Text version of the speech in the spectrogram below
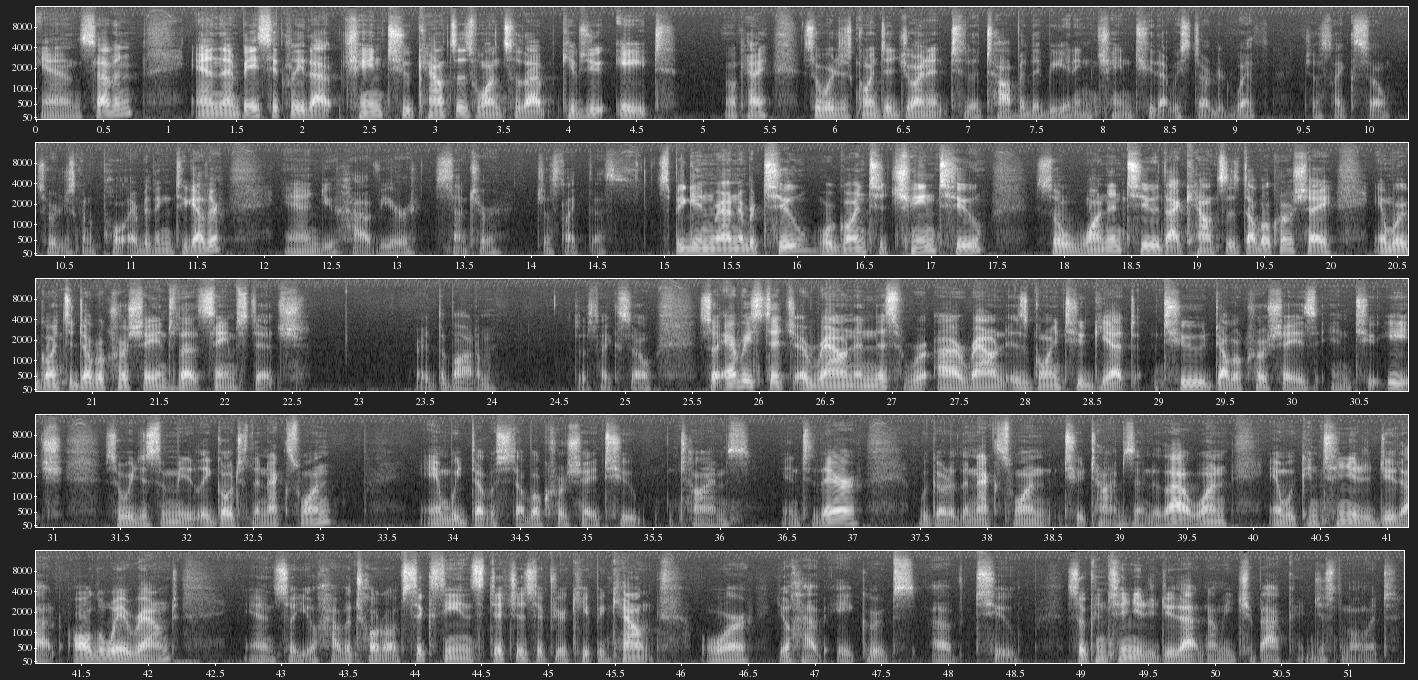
and seven and then basically that chain two counts as one so that gives you eight okay so we're just going to join it to the top of the beginning chain two that we started with just like so. So we're just gonna pull everything together and you have your center just like this. Let's begin round number two. We're going to chain two. So one and two that counts as double crochet and we're going to double crochet into that same stitch right at the bottom just like so. So every stitch around in this uh, round is going to get two double crochets into each. So we just immediately go to the next one and we double double crochet two times into there. We go to the next one two times into that one and we continue to do that all the way around and so you'll have a total of 16 stitches if you're keeping count or you'll have eight groups of two. So continue to do that and I'll meet you back in just a moment.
